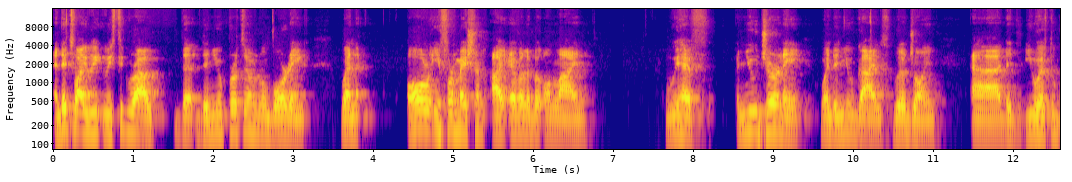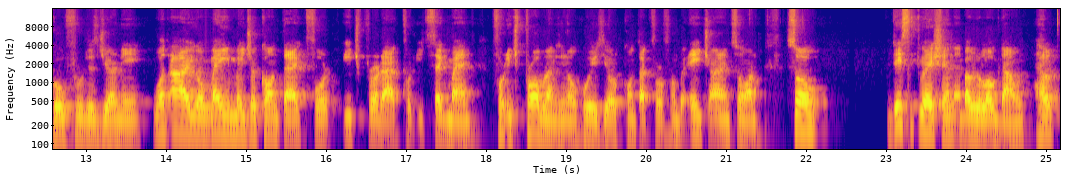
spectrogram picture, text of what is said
And that's why we, we figure out the, the new proton onboarding when all information are available online. We have a new journey when the new guys will join uh, that you have to go through this journey. What are your main major contact for each product for each segment for each problem you know who is your contact for from the hr and so on so this situation about the lockdown helped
